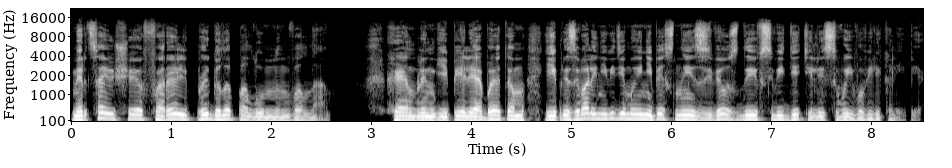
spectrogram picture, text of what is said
мерцающая форель прыгала по лунным волнам. Хенблинги пели об этом и призывали невидимые небесные звезды в свидетели своего великолепия.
